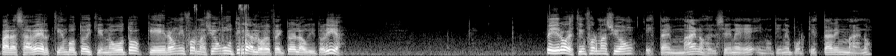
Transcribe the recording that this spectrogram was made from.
para saber quién votó y quién no votó, que era una información útil a los efectos de la auditoría. Pero esta información está en manos del CNE y no tiene por qué estar en manos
